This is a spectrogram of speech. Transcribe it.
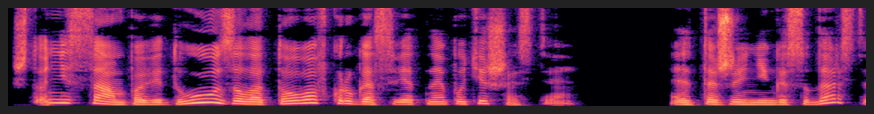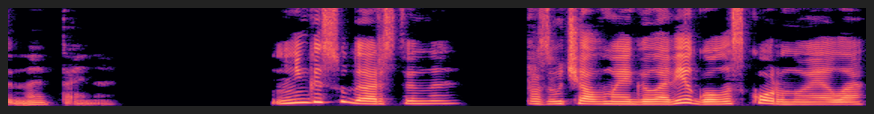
что не сам поведу Золотого в кругосветное путешествие? Это же не государственная тайна. Не государственная, прозвучал в моей голове голос Корнуэла.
